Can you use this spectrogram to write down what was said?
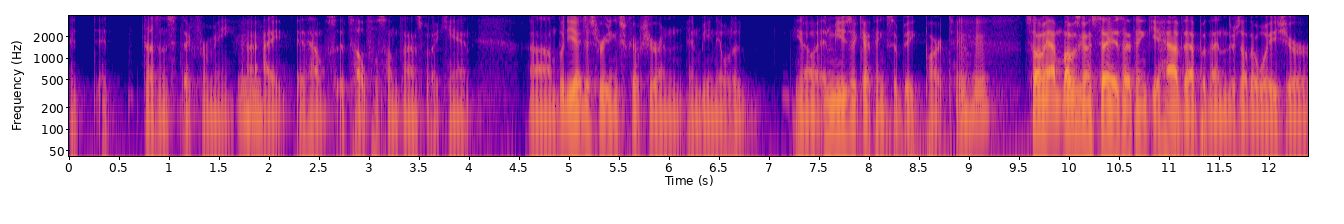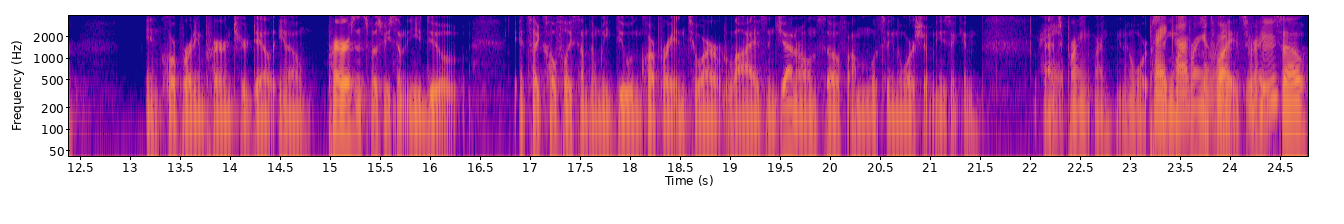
it it doesn't stick for me. Mm-hmm. I, I it helps. It's helpful sometimes, but I can't. Um, but yeah, just reading scripture and, and being able to, you know, and music I think is a big part too. Mm-hmm. So I mean, I was going to say is I think you have that, but then there's other ways you're incorporating prayer into your daily. You know, prayer isn't supposed to be something you do. It's like hopefully something we do incorporate into our lives in general. And so if I'm listening to worship music and that's praying, right? You know, we're Pray singing, praying twice, right? So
